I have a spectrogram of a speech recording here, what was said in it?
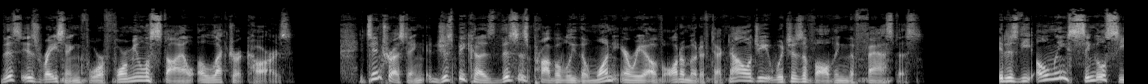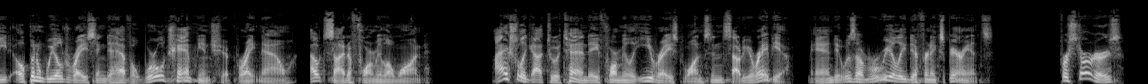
This is racing for Formula style electric cars. It's interesting just because this is probably the one area of automotive technology which is evolving the fastest. It is the only single seat open wheeled racing to have a world championship right now outside of Formula One. I actually got to attend a Formula E race once in Saudi Arabia, and it was a really different experience. For starters,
